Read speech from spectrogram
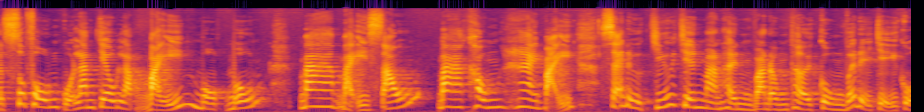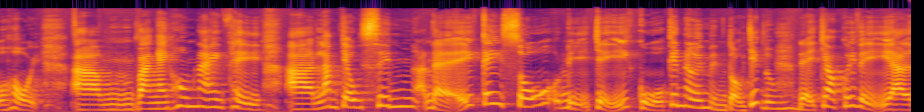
uh, số phone của Lam Châu là 714 376 3027 sẽ được chiếu trên màn hình và đồng thời cùng với địa chỉ của hội. À, và ngày hôm nay thì à, Lam Châu xin để cái số địa chỉ của cái nơi mình tổ chức Đúng. để cho quý vị à,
